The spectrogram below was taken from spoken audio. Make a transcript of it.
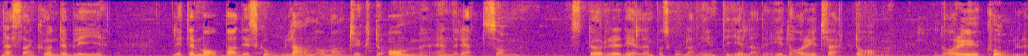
nästan kunde bli lite mobbad i skolan om man tyckte om en rätt som större delen på skolan inte gillade. Idag är det ju tvärtom. Idag är det ju cool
